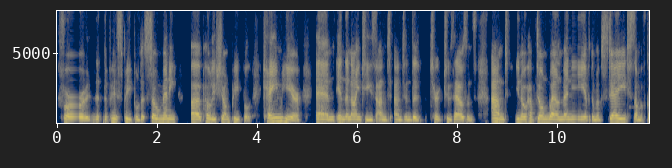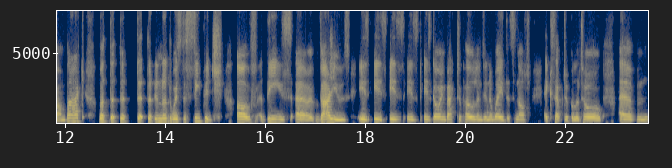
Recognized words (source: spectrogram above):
for the, the PiS people that so many uh, Polish young people came here um, in the 90s and, and in the 2000s and, you know, have done well. Many of them have stayed, some have gone back, but that, that, that, that in other words, the seepage of these uh, values is, is, is, is, is going back to Poland in a way that's not acceptable at all. Um,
